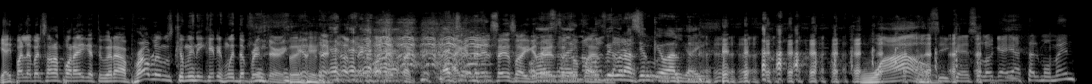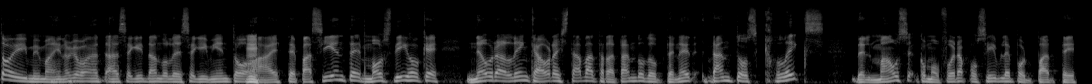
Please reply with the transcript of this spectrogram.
Y hay un par de personas por ahí que tuvieran problems communicating with the printer. Conectan. hay que tenerse eso, hay que tenerse hay eso una para eso. configuración que valga ahí. Wow. Así que eso es lo que hay hasta el momento y me imagino que van a, seguir dándole seguimiento a este paciente. Moss dijo que Neuralink ahora estaba tratando de obtener tantos clics del mouse como fuera posible por parte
